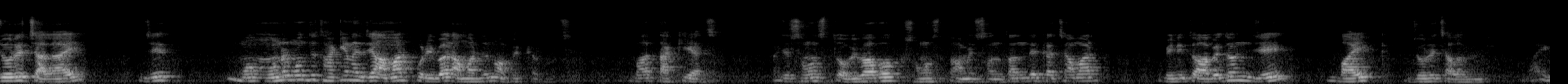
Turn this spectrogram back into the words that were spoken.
জোরে চালায় যে মনের মধ্যে থাকে না যে আমার পরিবার আমার জন্য অপেক্ষা করছে বা তাকিয়ে আছে। কাজে সমস্ত অভিভাবক, সমস্ত আমি সন্তানদের কাছে আমার বিনীত আবেদন যে বাইক জোরে চালাবেন। বাইক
